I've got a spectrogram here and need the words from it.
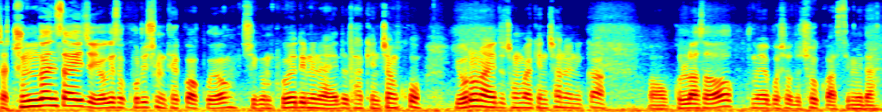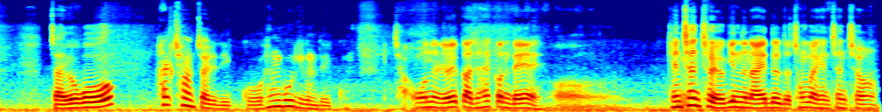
자 중간 사이즈 여기서 고르시면 될 것 같고요. 지금 보여드리는 아이들 다 괜찮고 요런 아이도 정말 괜찮으니까 어, 골라서 구매해 보셔도 좋을 것 같습니다. 자 요거 8,000원짜리도 있고 행복이금도 있고. 자 오늘 여기까지 할 건데 어, 괜찮죠? 여기 있는 아이들도 정말 괜찮죠?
